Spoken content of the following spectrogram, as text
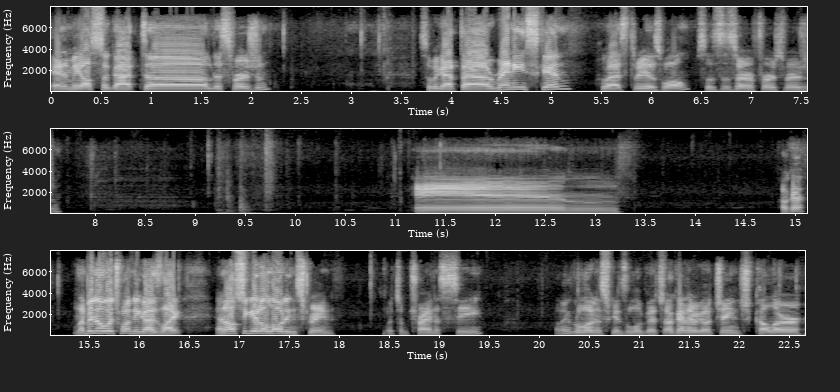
And we also got uh, this version. So we got the Rennie skin, who has three as well. So this is our first version. And okay, let me know which one you guys like, and also get a loading screen, which I'm trying to see. I think the loading screen's a little glitch. Okay, there we go. Change color.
